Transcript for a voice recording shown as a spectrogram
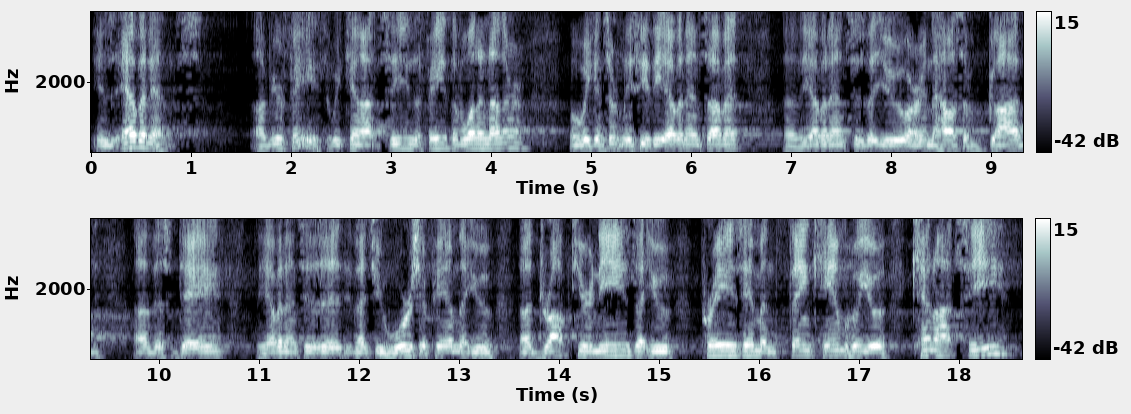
is evidence of your faith. We cannot see the faith of one another, but we can certainly see the evidence of it. Uh, the evidence is that you are in the house of God uh, this day. The evidence is that you worship Him, that you uh, drop to your knees, that you praise Him and thank Him who you cannot see,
